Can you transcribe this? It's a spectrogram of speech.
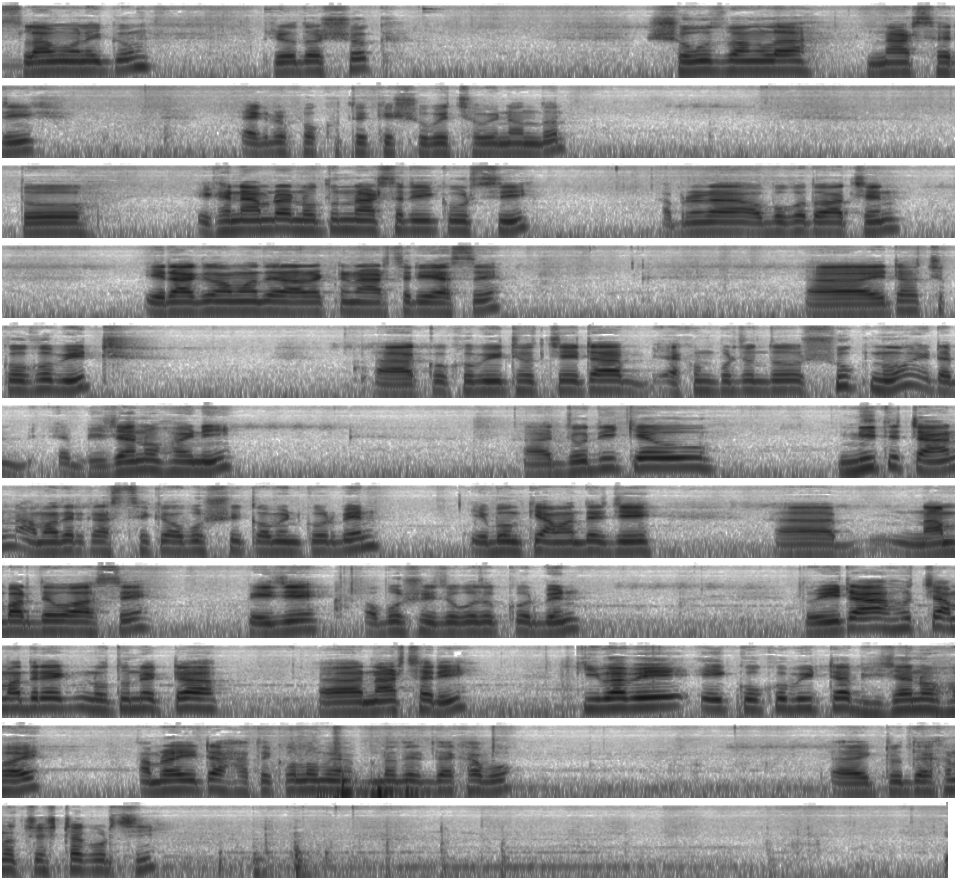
আসসালামু আলাইকুম। প্রিয় দর্শক, সবুজ বাংলা নার্সারির এগ্রোর পক্ষ থেকে শুভেচ্ছা, অভিনন্দন। তো এখানে আমরা নতুন নার্সারি করছি। আপনারা অবগত আছেন, এর আগেও আমাদের আর একটা নার্সারি আছে। এটা হচ্ছে কোকোবিট। কোকোবিট হচ্ছে এটা এখন পর্যন্ত শুকনো, এটা ভিজানো হয়নি। যদি কেউ নিতে চান, আমাদের কাছ থেকে অবশ্যই কমেন্ট করবেন এবং কি আমাদের যে নাম্বার দেওয়া আছে পেজে অবশ্যই যোগাযোগ করবেন। তো এটা হচ্ছে আমাদের এক নতুন একটা নার্সারি কীভাবে এই কোকোবিটটা ভিজানো হয়, আমরা এটা হাতে কলমে আপনাদের দেখাবো। একটু দেখানোর চেষ্টা করছি।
